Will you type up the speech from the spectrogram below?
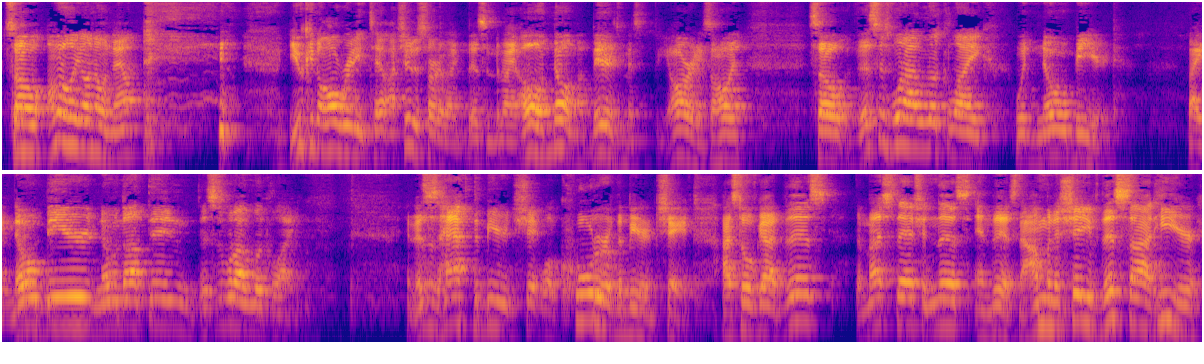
So I'm gonna let y'all know now. you can already tell. I should have started like this and been like, "Oh no, my beard's missing." You already saw it. So this is what I look like with no beard. Like no beard, no nothing. This is what I look like. And this is half the beard shaved, well, quarter of the beard shaved. I still have got this, the mustache, and this, and this. Now I'm gonna shave this side here,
